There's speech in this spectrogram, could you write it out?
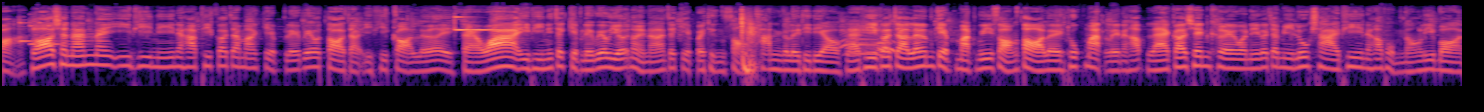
ว่าๆเพราะฉะนั้นใน EP นี้นะครับ พี่ก็จะมาเก็บเลเวลต่อจาก EP ก่อนเลย แต่ว่า EP นี้จะเก็บเลเวลเยอะหน่อยนะ จะเก็บไปถึง 2,000 กันเลยทีเดียว และพี่ก็จะเริ่มเก็บหมัด V2 ต่อเลยทุกหมัดเลยนะครับ และก็เช่นเคยวันนี้ก็จะมีลูกชายพี่นะครับผมน้องรีบอล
